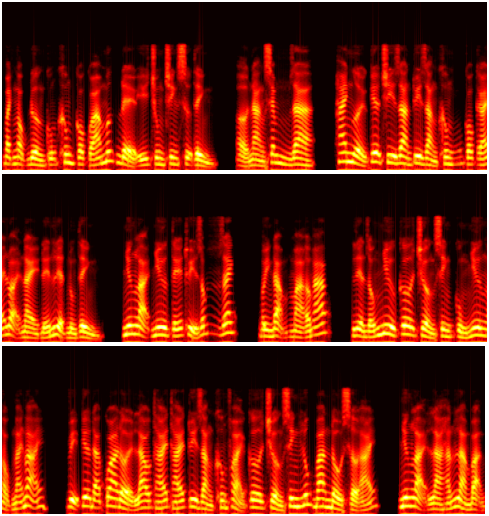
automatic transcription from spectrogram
Bạch Ngọc Đường cũng không có quá mức để ý trung trinh sự tình, ở nàng xem ra, hai người kia chi gian tuy rằng không có cái loại này đến liệt nùng tình, nhưng lại như tế thủy dốc rách, bình đạm mà ấm áp, liền giống như cơ trường sinh cùng như ngọc nãi nãi. Vị kia đã qua đời lao thái thái tuy rằng không phải cơ trường sinh lúc ban đầu sở ái, nhưng lại là hắn làm bạn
